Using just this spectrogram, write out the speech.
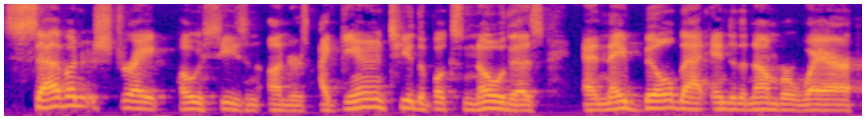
Seven straight postseason unders. I guarantee you the books know this, and they build that into the number where,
